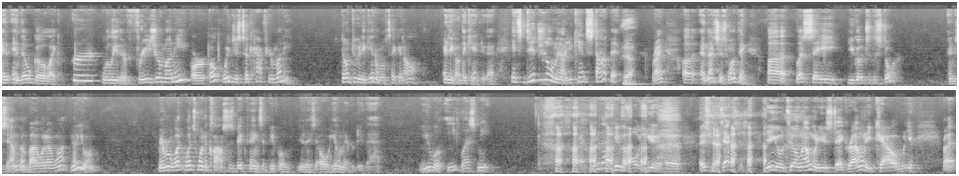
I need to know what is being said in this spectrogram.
And, and they'll go like, "Er, we'll either freeze your money or, oh, we just took half your money. Don't do it again or we'll take it all. And they go, they can't do that. It's digital now. You can't stop it. Yeah. Right? Uh, and that's just one thing. Uh, let's say you go to the store and you say, I'm going to buy what I want. No, you won't. Remember, what, what's one of Klaus's big things that people do? They say, oh, he'll never do that. You will eat less meat. right? Remember that? People go, oh, yeah, uh, this is Texas. You ain't going to tell me I'm going to eat steak, right? I'm going to eat cow. Right?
